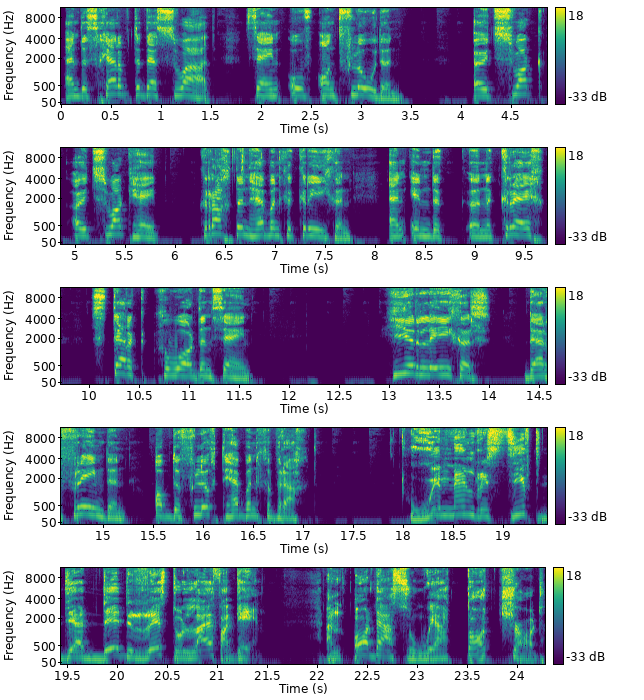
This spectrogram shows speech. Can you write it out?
en de scherpte des zwaard zijn ontvloden. Uit, zwak, uit zwakheid krachten hebben gekregen en in de, in de krijg sterk geworden zijn. Hier legers der vreemden op de vlucht hebben gebracht. Women received their dead raised to life again, and others were tortured,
